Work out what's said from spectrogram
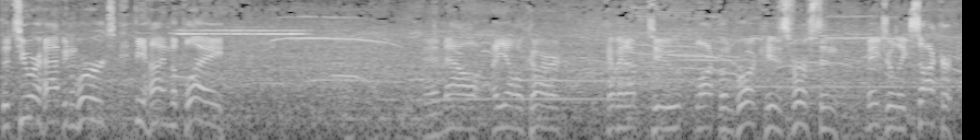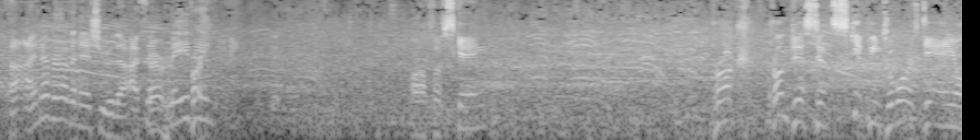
The two are having words behind the play. And now a yellow card coming up to Lachlan Brook, his first in Major League Soccer. Uh, I never have an issue with that. I think maybe off of Skahan. Brook from distance, skipping towards Daniel,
